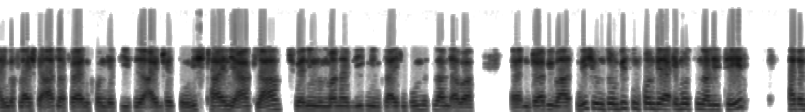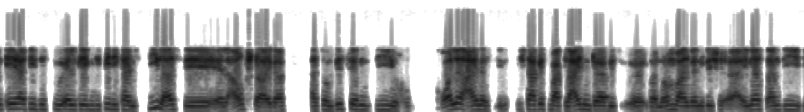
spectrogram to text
eingefleischte Adler-Fan konnte diese Einschätzung nicht teilen. Ja, klar, Schwenning und Mannheim liegen im gleichen Bundesland, aber äh, ein Derby war es nicht. Und so ein bisschen von der Emotionalität hat dann eher dieses Duell gegen die Bietigheim Steelers, DL-Aufsteiger, hat so ein bisschen die Rolle eines, ich sage jetzt mal kleinen Derbys äh, übernommen, weil wenn du dich erinnerst an die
